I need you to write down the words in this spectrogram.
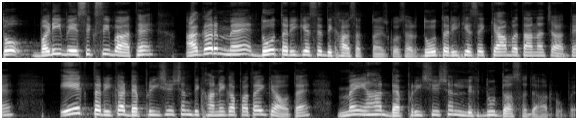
तो बड़ी बेसिक सी बात है अगर मैं दो तरीके से दिखा सकता हूँ इसको, सर। दो तरीके से क्या बताना चाहते हैं? एक तरीका डेप्रीशिएशन दिखाने का पता है क्या होता है? मैं यहाँ डेप्रीशिएशन लिख दूँ दस हज़ार रुपए।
